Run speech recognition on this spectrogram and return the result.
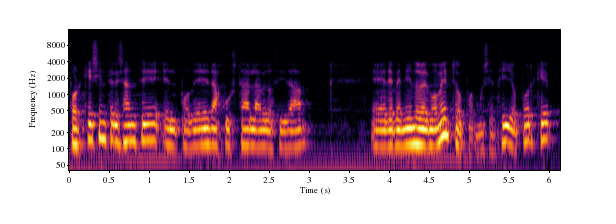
¿Por qué es interesante el poder ajustar la velocidad eh, dependiendo del momento? Pues muy sencillo, porque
